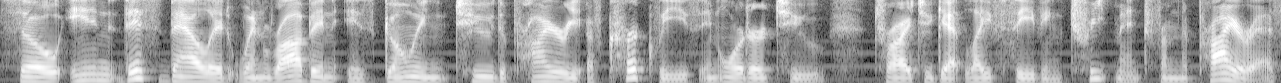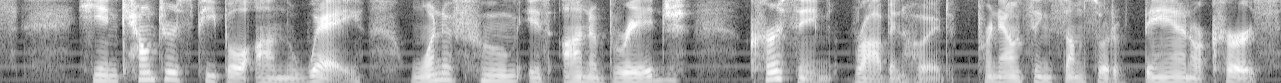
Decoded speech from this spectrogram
So, in this ballad, when Robin is going to the Priory of Kirklees in order to try to get life saving treatment from the prioress, he encounters people on the way, one of whom is on a bridge cursing Robin Hood, pronouncing some sort of ban or curse,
